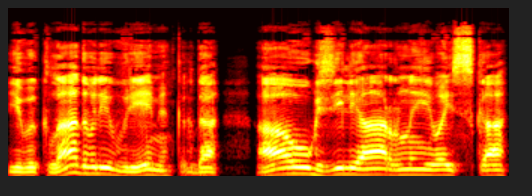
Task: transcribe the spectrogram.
и выкладывали время, когда аукзилиарные войска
